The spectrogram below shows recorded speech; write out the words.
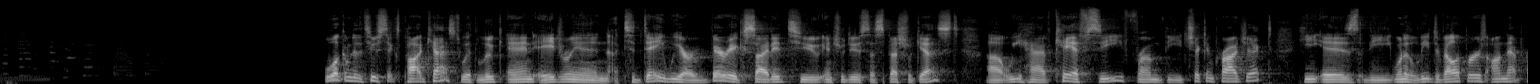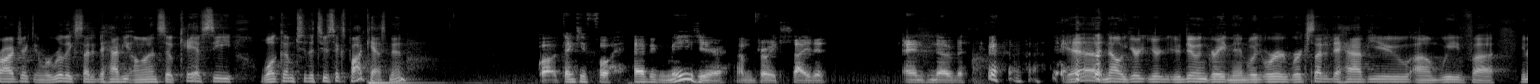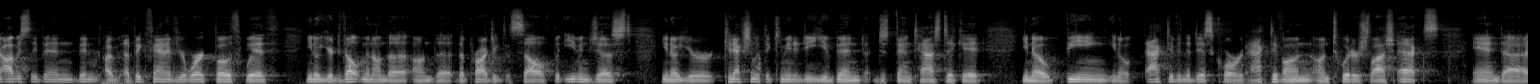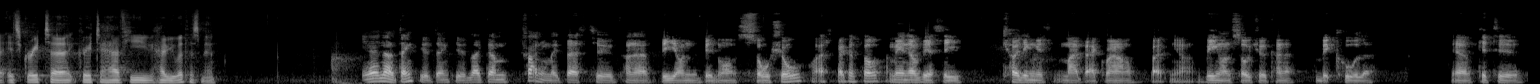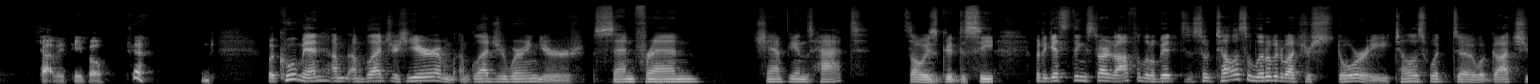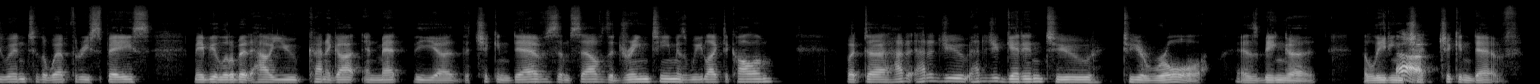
Welcome to the 2 6 podcast with Luke and Adrian. Today we are very excited to introduce a special guest. Uh, we have KFC from the Chikn Project. He is the one of the lead developers on that project, and we're really excited to have you on. So, KFC, welcome to the 2 6 podcast, man. Well, thank you for having me here. I'm very excited and nervous. yeah, no, you're, you're you're doing great, man. We're we're excited to have you. Um, we've uh, you know obviously been been a, a, big fan of your work, both with you know your development on the on the the project itself, but even just you know your connection with the community. You've been just fantastic at you know being you know active in the Discord, active on on Twitter slash X, and uh, it's great to great to have you have you with us, man. Yeah, no, thank you, thank you. Like I'm trying my best to kind of be on a bit more social aspect as well. I mean, obviously, coding is my background, but you know, being on social kind of a bit cooler. You know, get to chat with people. but cool, man. I'm I'm glad you're here. I'm I'm glad you're wearing your San Fran champions hat. It's always good to see. But it gets things started off a little bit. So tell us a little bit about your story. Tell us what uh, what got you into the Web three space maybe a little bit how you kind of got and met the uh, the chicken devs themselves, the dream team as we like to call them. But uh, how did how did you how did you get into to your role as being a, a leading ah. ch- chicken dev?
